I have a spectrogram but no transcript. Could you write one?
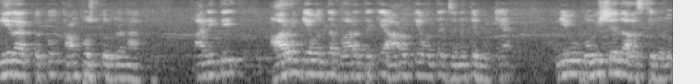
ನೀರು ಹಾಕಬೇಕು, ಕಾಂಪೋಸ್ಟ್ ಗೊಬ್ಬರನ ಹಾಕಬೇಕು. ಆ ರೀತಿ ಆರೋಗ್ಯವಂತ ಭಾರತಕ್ಕೆ ಆರೋಗ್ಯವಂತ ಜನತೆ ಮುಖ್ಯ. ನೀವು ಭವಿಷ್ಯದ ಆಸ್ತಿಗಳು,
